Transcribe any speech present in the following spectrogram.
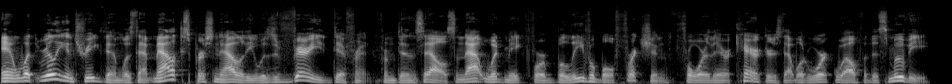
And what really intrigued them was that Malek's personality was very different from Denzel's, and that would make for believable friction for their characters that would work well for this movie.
